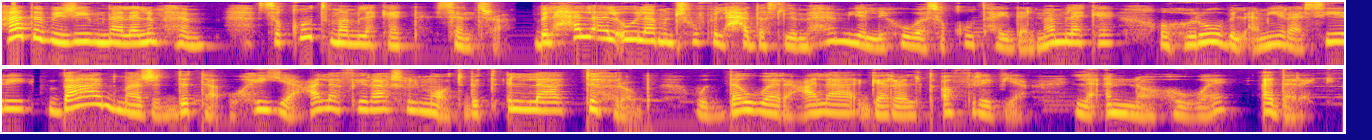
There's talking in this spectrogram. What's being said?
هذا بيجيبنا للمهم سقوط مملكة سنترا. بالحلقة الأولى منشوف الحدث المهم يلي هو سقوط هيدا المملكة وهروب الأميرة سيري بعد ما جدتها وهي على فراش الموت بتقلها تهرب وتدور على Geralt of Rivia لأنه هو قدرك.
